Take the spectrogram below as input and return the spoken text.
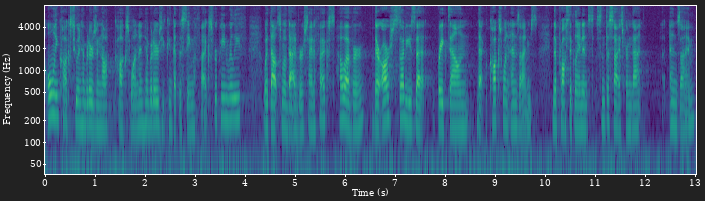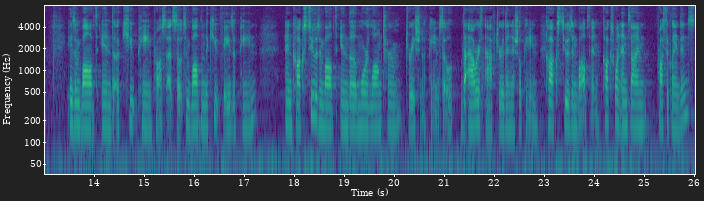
only COX2 inhibitors and not COX1 inhibitors, you can get the same effects for pain relief without some of the adverse side effects. However, there are studies that break down that COX1 enzymes and the prostaglandins synthesized from that enzyme is involved in the acute pain process. So it's involved in the acute phase of pain and COX2 is involved in the more long-term duration of pain, so the hours after the initial pain, COX2 is involved in. COX1 enzyme prostaglandins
